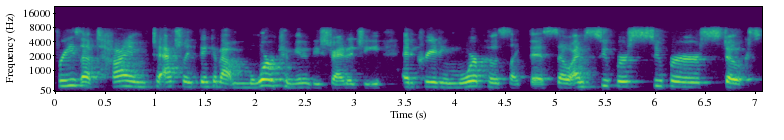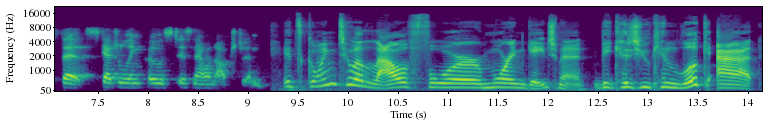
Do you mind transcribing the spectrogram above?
frees up time to actually think about more community strategy and creating more posts like this. So I'm super, super stoked that scheduling post is now an option. It's going to allow for more engagement because you can look at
